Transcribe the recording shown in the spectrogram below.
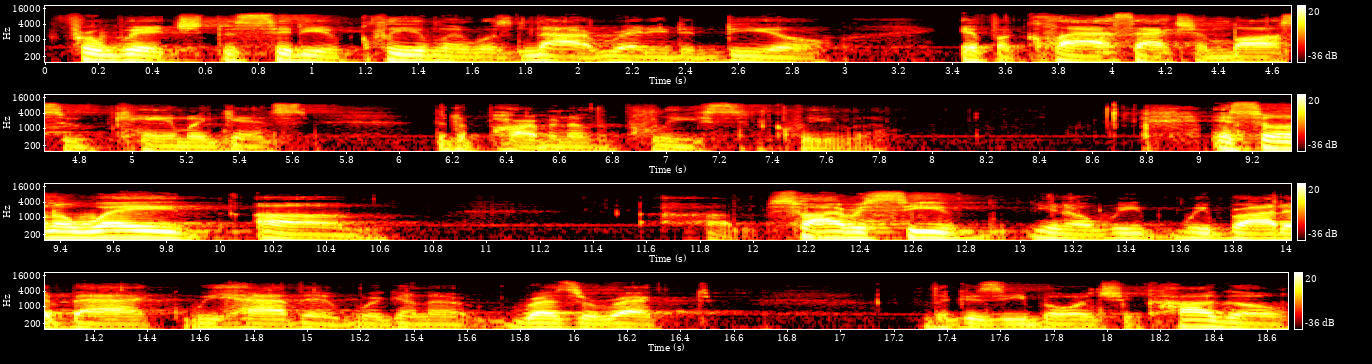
for which the city of Cleveland was not ready to deal if a class action lawsuit came against the Department of the Police in Cleveland. And so, in a way, um, um, so I received, you know, we, we brought it back, we have it, we're gonna resurrect the gazebo in Chicago.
